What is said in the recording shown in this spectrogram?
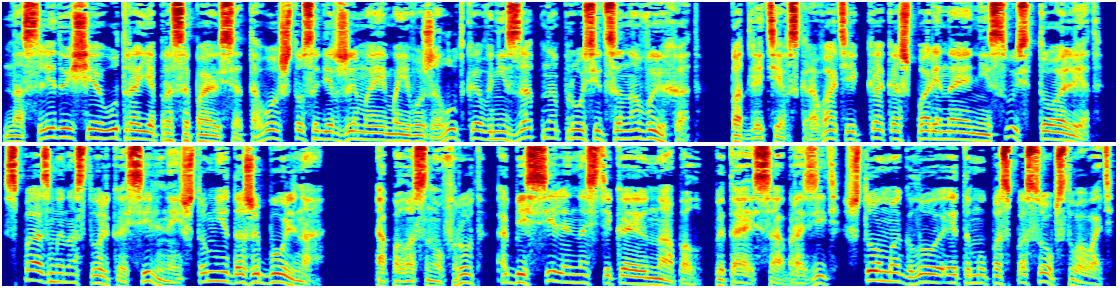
На следующее утро я просыпаюсь от того, что содержимое моего желудка внезапно просится на выход. Подлетев с кровати, как ошпаренная, несусь в туалет. Спазмы настолько сильные, что мне даже больно. Ополоснув рот, обессиленно стекаю на пол, пытаясь сообразить, что могло этому поспособствовать.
